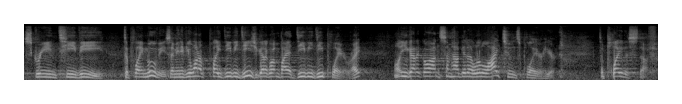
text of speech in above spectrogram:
screen TV to play movies. I mean, if you want to play DVDs, you got to go out and buy a DVD player, right? Well, you got to go out and somehow get a little iTunes player here to play this stuff.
